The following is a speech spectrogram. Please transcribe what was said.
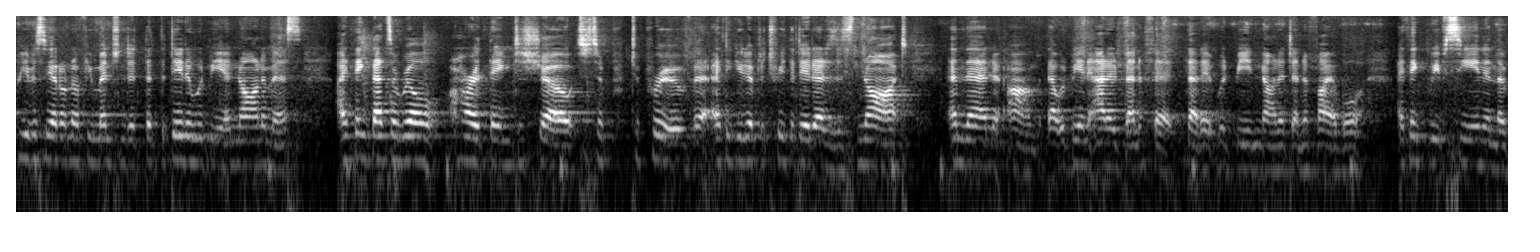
previously, I don't know if you mentioned it, that the data would be anonymous. I think that's a real hard thing to show, to, to prove. I think you'd have to treat the data as it's not, and then um, that would be an added benefit, that it would be not identifiable. I think we've seen in the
